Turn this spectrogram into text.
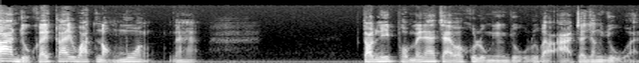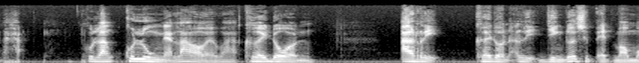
บ้านอยู่ใกล้ๆวัดหนองม่วงนะฮะตอนนี้ผมไม่แน่ใจว่าคุณลุงยังอยู่หรือเปล่าอาจจะยังอยู่นะครับคุณลุงคุณลุงเนี่ยเล่าไว้ว่า เคยโดนอริ เคยโดนอริ ยิงด้วย 11 มม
